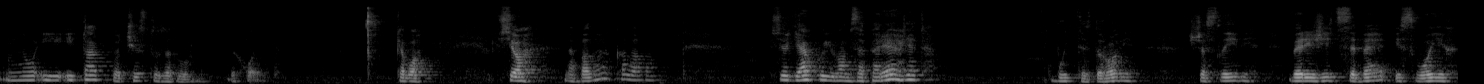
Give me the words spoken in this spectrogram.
Ну і, і так то чисто задурно виходить. Кого? Все, набалакала вам. Все, дякую вам за перегляд. Будьте здорові, щасливі, бережіть себе і своїх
